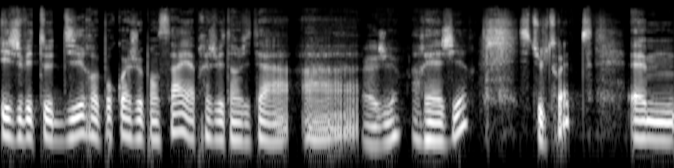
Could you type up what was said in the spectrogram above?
Et je vais te dire pourquoi je pense ça et après je vais t'inviter à- à, Réagir. à réagir, si tu le souhaites. Euh,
